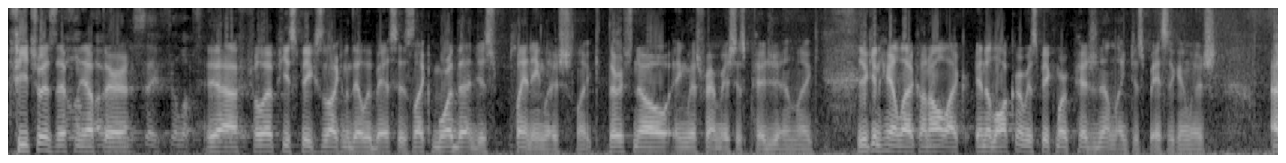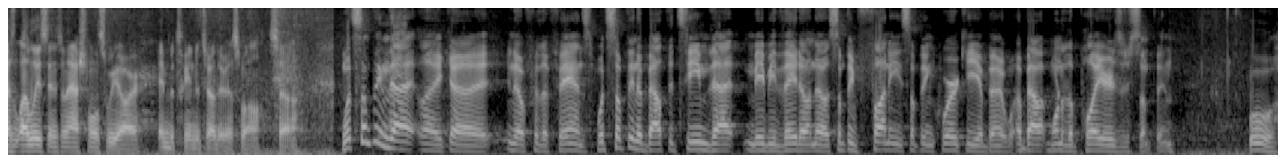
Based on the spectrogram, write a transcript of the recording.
Feature is definitely Philip, up there. Say Philip. Yeah, Philip, he speaks like on a daily basis, like more than just plain English. Like there's no English for him, it's just Pidgin. Like you can hear like on all like in the locker room we speak more Pidgin than like just basic English. As at least internationals we are in between each other as well. So. What's something that, like, uh, you know, for the fans, what's something about the team that maybe they don't know? Something funny, something quirky about, about one of the players or something? Ooh,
